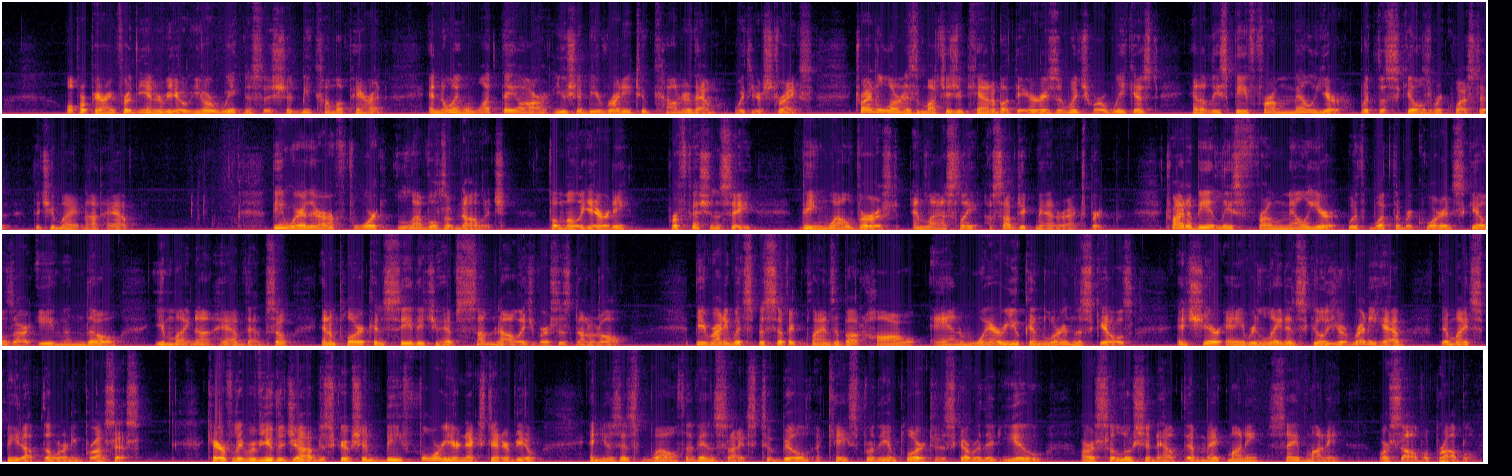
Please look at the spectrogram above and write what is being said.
While preparing for the interview, your weaknesses should become apparent, and knowing what they are, you should be ready to counter them with your strengths. Try to learn as much as you can about the areas in which you are weakest, and at least be familiar with the skills requested that you might not have. Be aware there are four levels of knowledge familiarity, proficiency, being well versed, and lastly, a subject matter expert. Try to be at least familiar with what the required skills are, even though you might not have them, so an employer can see that you have some knowledge versus none at all. Be ready with specific plans about how and where you can learn the skills and share any related skills you already have that might speed up the learning process. Carefully review the job description before your next interview and use its wealth of insights to build a case for the employer to discover that you are a solution to help them make money, save money, or solve a problem.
